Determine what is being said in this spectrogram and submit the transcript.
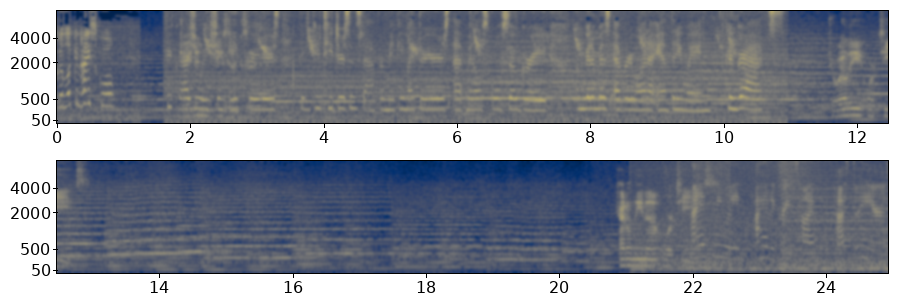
Good luck in high school. Congratulations, 8th graders. Thank you, teachers and staff, for making my three years at middle school so great. I'm going to miss everyone at Anthony Wayne. Congrats! Joelle Ortiz. Catalina Ortiz. Hi, Anthony Wayne. I had a great time for the past three years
